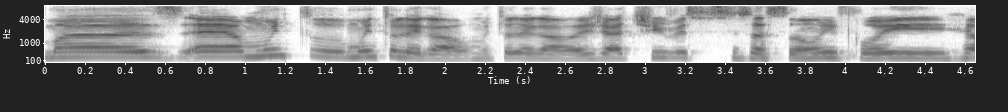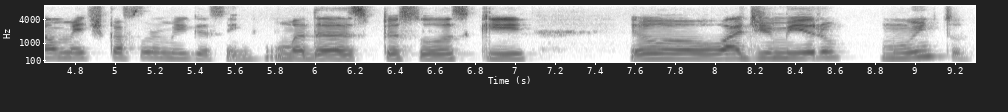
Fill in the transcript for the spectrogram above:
Mas é muito, muito legal, muito legal. Eu já tive essa sensação e foi realmente com a formiga, assim, uma das pessoas que eu admiro muito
